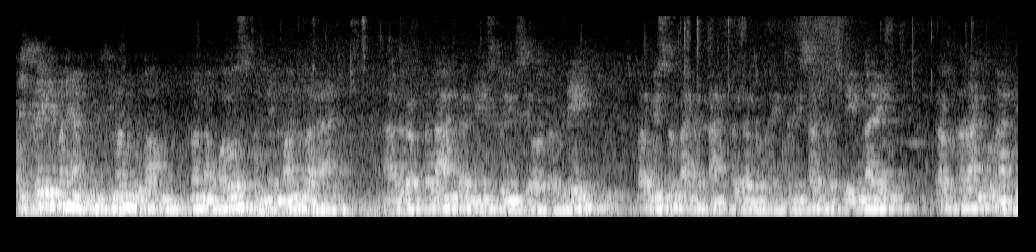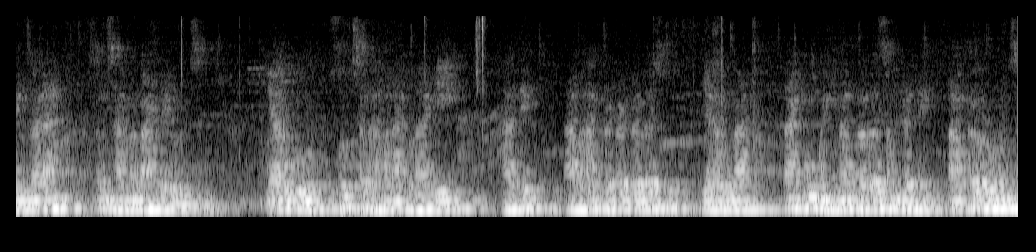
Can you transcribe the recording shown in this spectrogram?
कसैले पनि आफ्नो जीवन गुमाउन नपरोस् भन्ने मनद्वारा आज रक्तदान गर्ने स्वयंसेवकहरूले परमेश्वरबाट प्राप्त गर्नुभएको निशब्द प्रेमलाई रक्तदानको माध्यमद्वारा संसारमा बाँड्दै हुनुहुन्छ। यहाँहरूको स्वच्छ भावनाको लागि हार्दिक आभार प्रकट गर्दछु। यहाँहरूमा ताकु महिमा प्रदर्शन गर्ने पात्रहरू हुन्छ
